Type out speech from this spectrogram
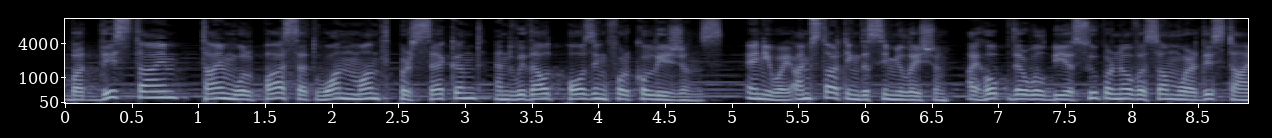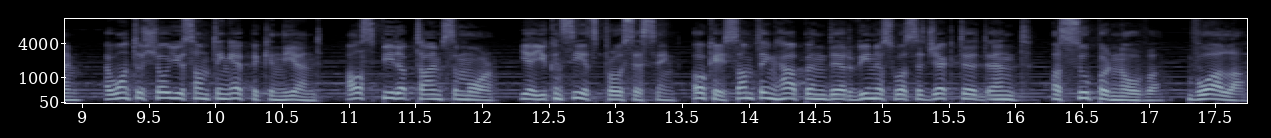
But this time, time will pass at 1 month per second and without pausing for collisions. Anyway, I'm starting the simulation. I hope there will be a supernova somewhere this time. I want to show you something epic in the end. I'll speed up time some more. Yeah, you can see it's processing. Okay, something happened there, Venus was ejected and a supernova. Voila,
